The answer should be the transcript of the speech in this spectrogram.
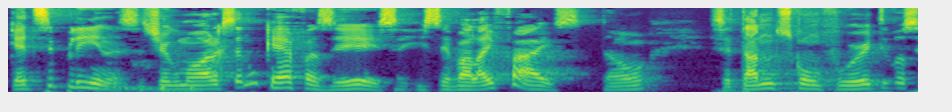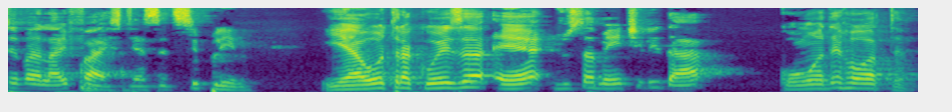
que é disciplina. Você chega uma hora que você não quer fazer e você, e você vai lá e faz. Então, você tá no desconforto e você vai lá e faz. Tem essa disciplina. E a outra coisa é justamente lidar com a derrota.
